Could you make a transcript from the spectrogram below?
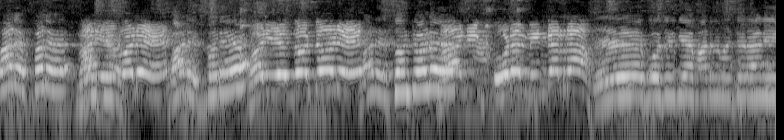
వాడే వాడే. వాడు వాడు. ఎవ్వడే వాడు. ఏ తోటోడే వాడు ఎస్సంటోడు వాడి కోడలు మిండర్రా ఏ పోతుడికే మాటలు మంచిగా రాని.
